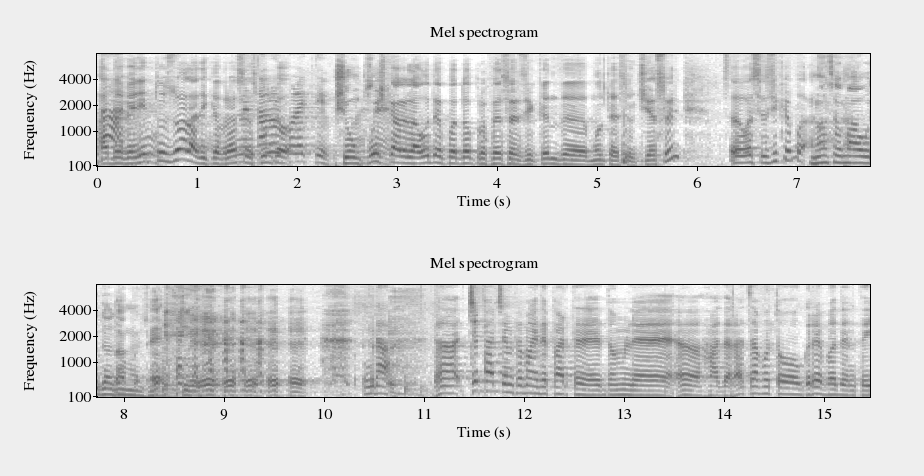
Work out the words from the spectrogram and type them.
a Da, devenit din uzual, adică vreau să spun mentalul că colectiv, și un așa puș e. care laude pe domn profesor zicând uh, multe succesuri, uh, o să zică, bă, Nu o să mă audă domnul Zoran. Da. Uh, Ce facem pe mai departe, domnule uh, Hadar? Ați avut o grevă de 1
